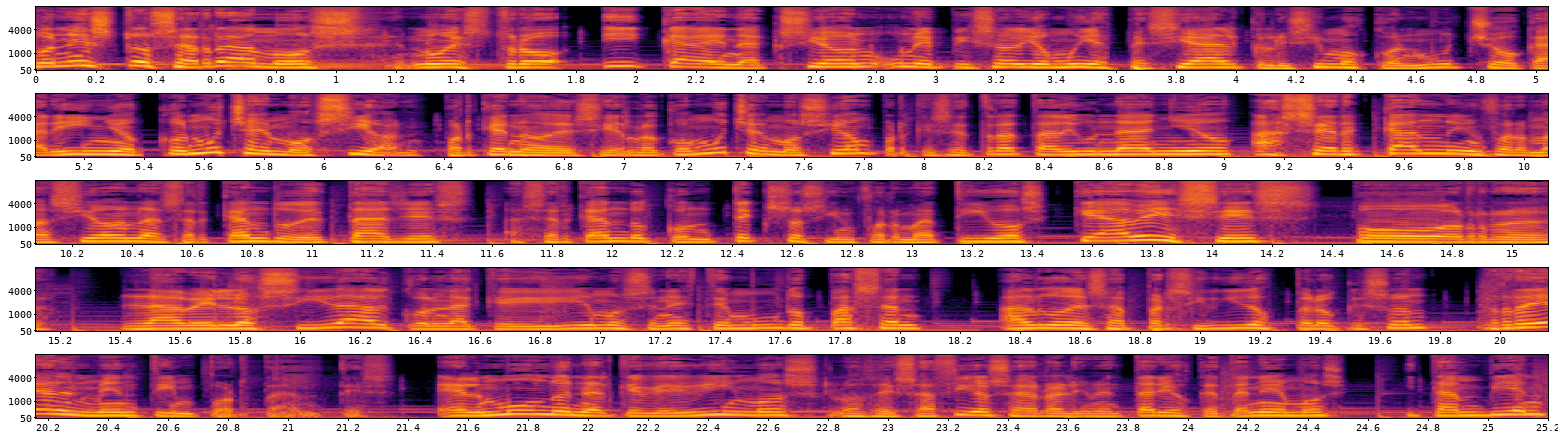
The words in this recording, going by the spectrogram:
Con esto cerramos nuestro ICA en acción, un episodio muy especial que lo hicimos con mucho cariño, con mucha emoción, ¿por qué no decirlo? Con mucha emoción porque se trata de un año acercando información, acercando detalles, acercando contextos informativos que a veces por la velocidad con la que vivimos en este mundo pasan algo desapercibidos pero que son realmente importantes. El mundo en el que vivimos, los desafíos agroalimentarios que tenemos y también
